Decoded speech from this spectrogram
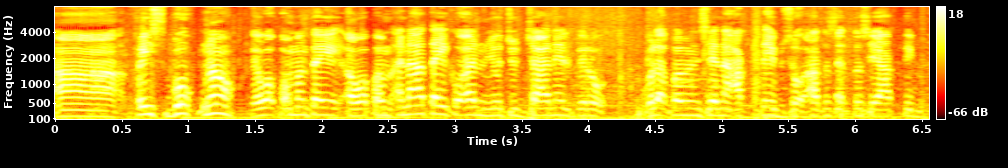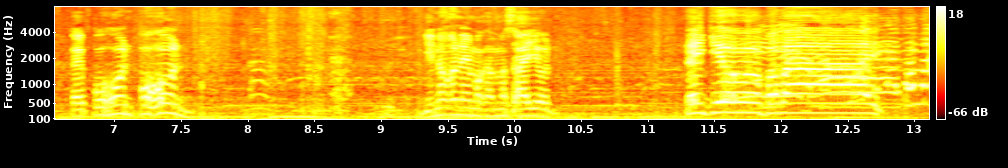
uh, Facebook, no? Kaya wa pa man tay, awa pa anatay ko an YouTube channel pero wala pa man siya na active. So ato sa to siya active. Kay puhon puhon. Ginoo na makamasayod. Thank you. Bye-bye. Bye-bye.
